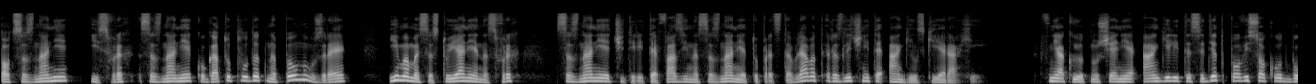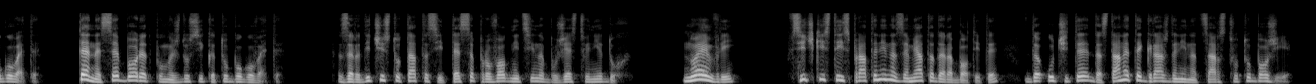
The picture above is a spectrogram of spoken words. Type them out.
подсъзнание и свръхсъзнание. Когато плодът напълно озрее, имаме състояние на свръх съзнание. Четирите фази на съзнанието представляват различните ангелски иерархии. В някои отношения ангелите седят по-високо от боговете. Те не се борят помежду си като боговете. Заради чистотата си те са проводници на Божествения дух. Ноември. Всички сте изпратени на земята да работите, да учите, да станете граждани на Царството Божие.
